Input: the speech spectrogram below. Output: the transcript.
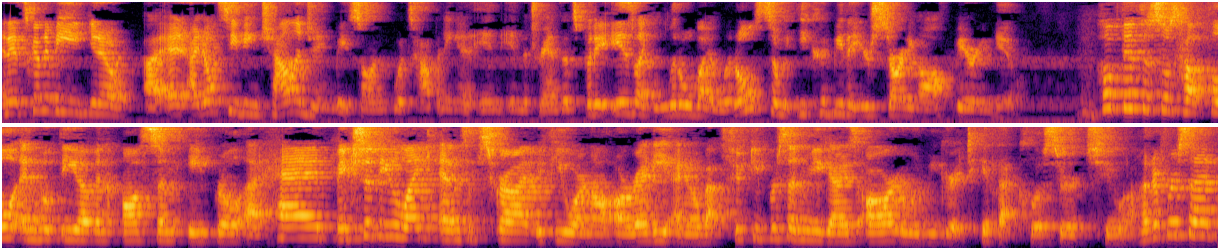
And it's going to be, you know, I, I, don't see it being challenging based on what's happening in, in, in the transits, but it is like little by little. So it could be that you're starting off very new. Hope that this was helpful and hope that you have an awesome April ahead. Make sure that you like and subscribe if you are not already. I know about 50% of you guys are. It would be great to get that closer to 100%.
